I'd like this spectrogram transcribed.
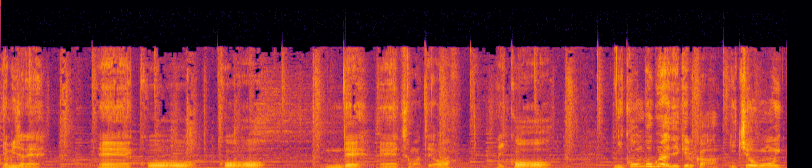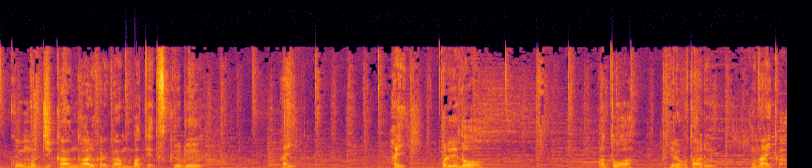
闇じゃねえ。えー、こう、こう、で、えー、ちょっと待ってよ。はい、こう。2コンボぐらいでいけるか？一応もう1コンボ時間があるから頑張って作る。はい。はい。これでどう？あとは？やることある？もうないか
